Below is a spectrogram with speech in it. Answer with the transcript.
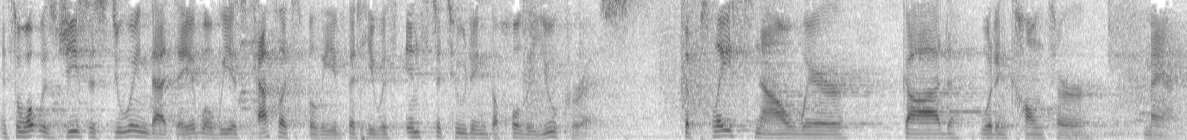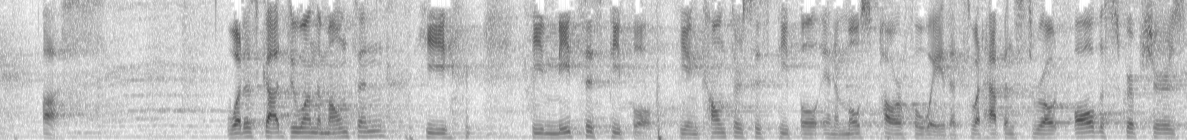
And so, what was Jesus doing that day? Well, we as Catholics believe that he was instituting the Holy Eucharist, the place now where God would encounter man, us. What does God do on the mountain? He, he meets his people, he encounters his people in a most powerful way. That's what happens throughout all the scriptures.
